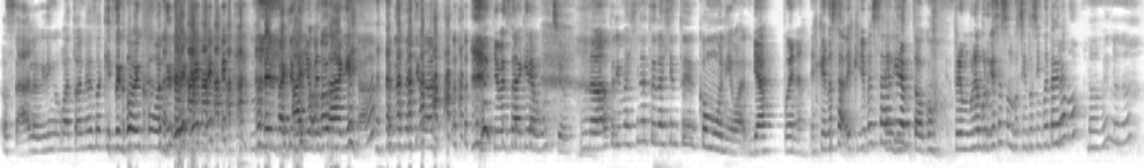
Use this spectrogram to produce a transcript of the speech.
O sea, los gringos guatones esos que se comen como te Ah, yo pensaba que... yo pensaba que era mucho. No, pero imagínate la gente común igual. Ya, buena. Es que no sabes, es que yo pensaba que era... toco. Pero una hamburguesa son 250 gramos. Más o menos, ¿no?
